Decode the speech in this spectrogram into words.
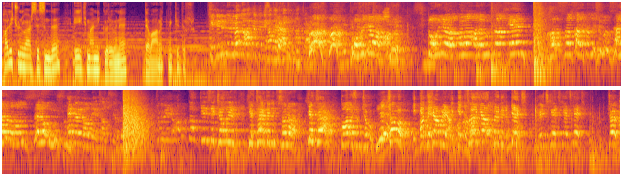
Haliç Üniversitesi'nde eğitmenlik görevine devam etmektedir. Kedinin kötü bir haber. Doğru cevap. Doğru cevap ama aramızda en hassas arkadaşımız her zaman sen olmuştun. Hep öyle olmaya çalışıyorum. Aptal gerizekalı herif. Yeter dedim sana. Yeter. Bağla şunu çabuk. Ne? Çabuk. İp Hadi gel buraya. Sana gel buraya dedim. Geç. Geç geç geç geç. Çök.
